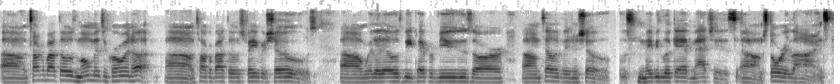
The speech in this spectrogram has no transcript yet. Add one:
um, talk about those moments growing up, uh, talk about those favorite shows um, whether those be pay per views or um, television shows. Maybe look at matches, um, storylines,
